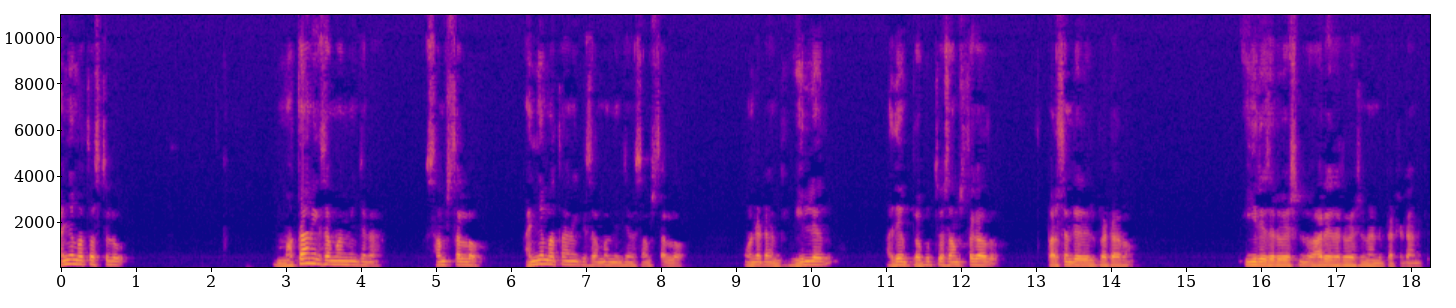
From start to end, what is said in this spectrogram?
అన్య మతస్థులు మతానికి సంబంధించిన సంస్థల్లో అన్య మతానికి సంబంధించిన సంస్థల్లో ఉండటానికి వీల్లేదు. అదేం ప్రభుత్వ సంస్థ కాదు పర్సంటేజీల ప్రకారం ఈ రిజర్వేషన్లు ఆ రిజర్వేషన్లు అన్ని పెట్టడానికి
